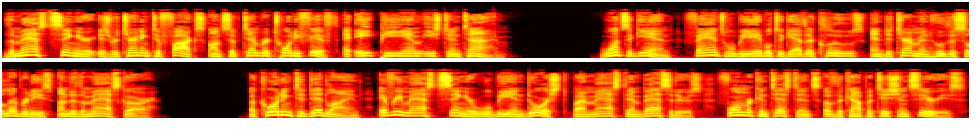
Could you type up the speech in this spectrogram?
The Masked Singer is returning to Fox on September 25th at 8 p.m. Eastern Time. Once again, fans will be able to gather clues and determine who the celebrities under the mask are. According to Deadline, every masked singer will be endorsed by masked ambassadors, former contestants of the competition series.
